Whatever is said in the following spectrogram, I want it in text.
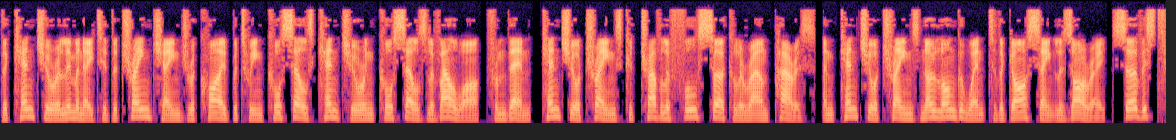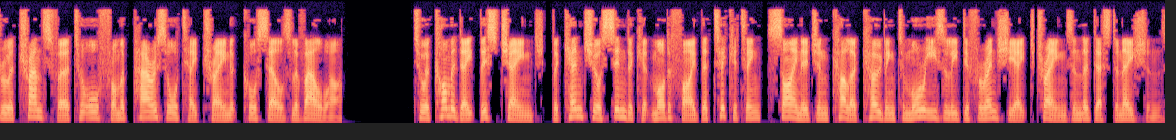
the Ceinture eliminated the train change required between Courcelles Ceinture and Courcelles Levallois. From then, Ceinture trains could travel a full circle around Paris, and Ceinture trains no longer went to the Gare Saint-Lazare, serviced through a transfer to or from a Paris-Auteuil train at Courcelles Levallois. To accommodate this change, the Ceinture syndicate modified their ticketing, signage and color coding to more easily differentiate trains and their destinations.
